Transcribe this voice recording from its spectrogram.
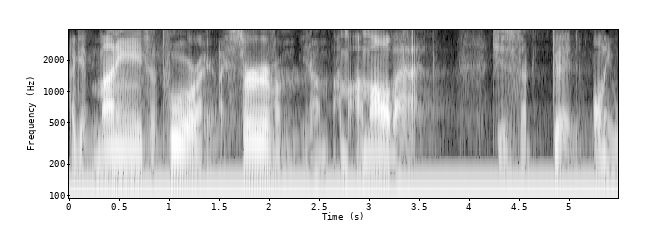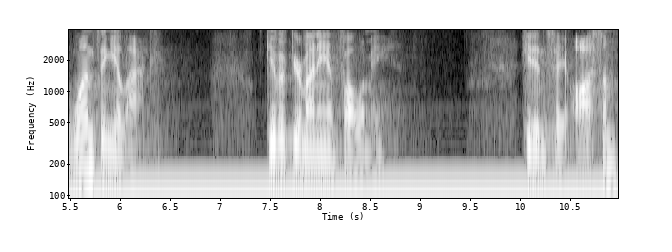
I give money to the poor, I, I serve, I'm, you know, I'm, I'm, I'm all that. Jesus said, Good. Only one thing you lack. Give up your money and follow me. He didn't say, Awesome,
